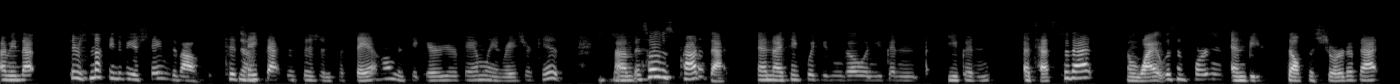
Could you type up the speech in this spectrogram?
I mean, that there's nothing to be ashamed about to no. take that decision to stay at home and take care of your family and raise your kids. Mm-hmm. Um, and so I was proud of that. And I think when you can go and you can you can attest to that and why it was important and be self assured of that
